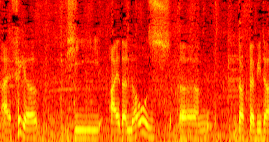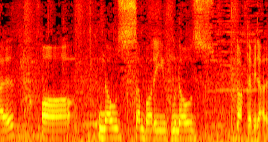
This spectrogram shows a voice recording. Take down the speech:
I figure he either knows um, Dr. Vidal or knows somebody who knows Dr. Vidal.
